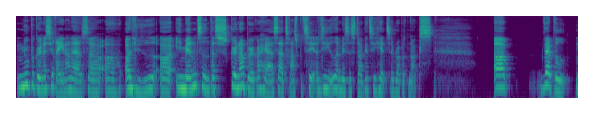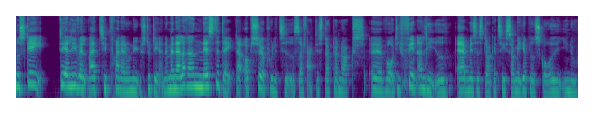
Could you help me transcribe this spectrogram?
nu begynder sirenerne altså at, at lyde, og i mellemtiden der skynder Burger Herre sig at transportere livet af Mrs. Dougherty hen til Robert Knox. Og hvem ved, måske det alligevel var et tip fra en anonym studerende, men allerede næste dag, der opsøger politiet så faktisk Dr. Knox, øh, hvor de finder livet af Mrs. Dougherty, som ikke er blevet skåret i endnu.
